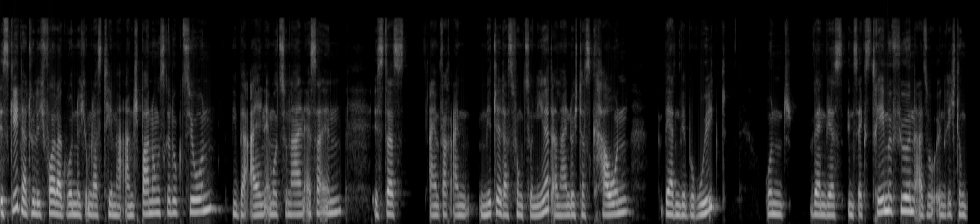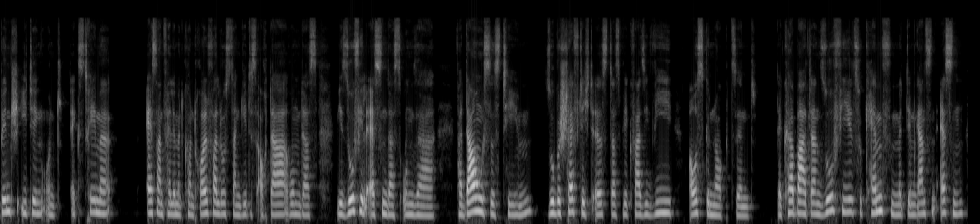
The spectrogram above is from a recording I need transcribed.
Es geht natürlich vordergründig um das Thema Anspannungsreduktion. Wie bei allen emotionalen EsserInnen ist das einfach ein Mittel, das funktioniert. Allein durch das Kauen werden wir beruhigt. Und wenn wir es ins Extreme führen, also in Richtung Binge-Eating und extreme Essanfälle mit Kontrollverlust, dann geht es auch darum, dass wir so viel essen, dass unser Verdauungssystem so beschäftigt ist, dass wir quasi wie ausgenockt sind. Der Körper hat dann so viel zu kämpfen mit dem ganzen Essen,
